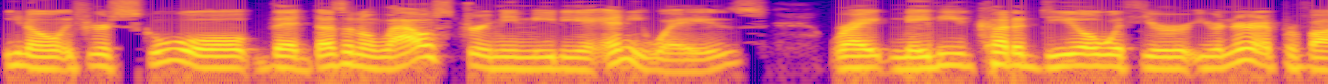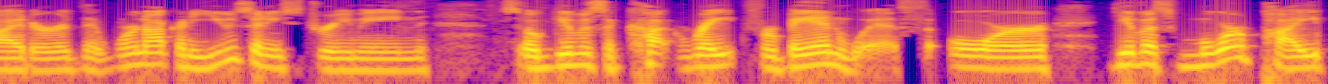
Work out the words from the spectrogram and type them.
you know, if you're a school that doesn't allow streaming media anyways, right? Maybe you cut a deal with your, your internet provider that we're not going to use any streaming, so give us a cut rate for bandwidth, or give us more pipe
